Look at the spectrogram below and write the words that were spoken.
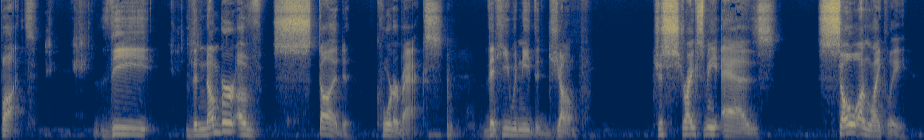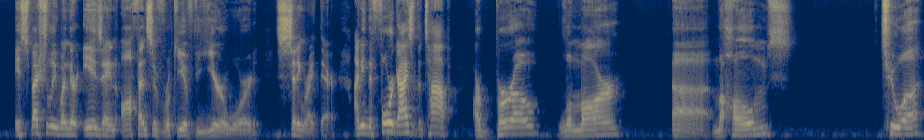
but the the number of stud quarterbacks that he would need to jump just strikes me as so unlikely especially when there is an offensive rookie of the year award sitting right there. I mean, the four guys at the top are Burrow, Lamar, uh, Mahomes, Tua.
